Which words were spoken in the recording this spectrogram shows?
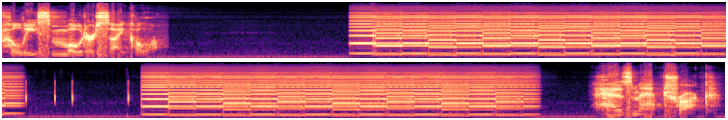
Police motorcycle. Hazmat truck.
